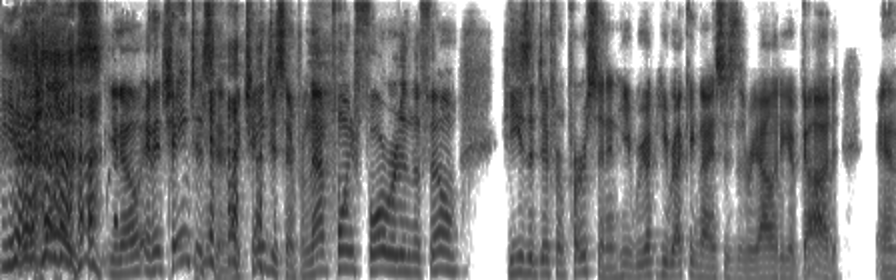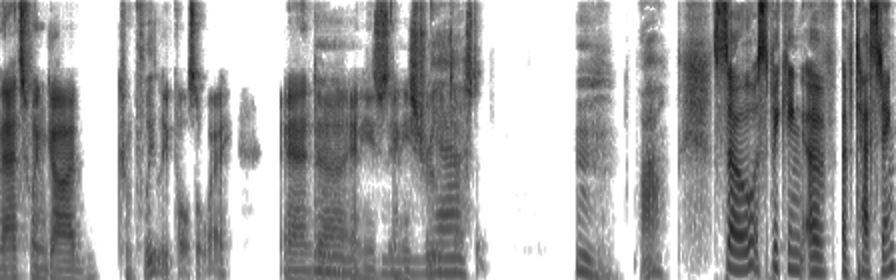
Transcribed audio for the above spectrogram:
Yeah. does, you know? And it changes him. It changes him. From that point forward in the film he's a different person and he re- he recognizes the reality of god and that's when god completely pulls away and uh and he's and he's Mm, truly yeah. tested. Mm, wow. So speaking of of testing,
